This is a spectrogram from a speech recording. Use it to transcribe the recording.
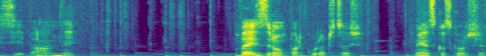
Zjebany. Weź zrąb parkura czy coś. Mięsko skończy.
